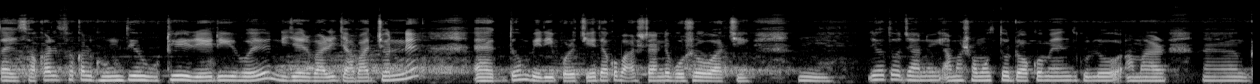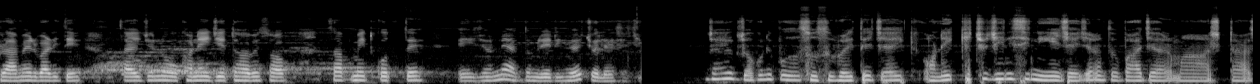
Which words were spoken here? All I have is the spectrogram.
তাই সকাল সকাল ঘুম দিয়ে উঠে রেডি হয়ে নিজের বাড়ি যাবার জন্যে একদম বেরিয়ে পড়েছি। এ দেখো বাস স্ট্যান্ডে বসেও আছি। যেহেতু জানোই আমার সমস্ত ডকুমেন্টসগুলো আমার গ্রামের বাড়িতে, তাই জন্য ওখানেই যেতে হবে সব সাবমিট করতে। এই জন্যে একদম রেডি হয়ে চলে এসেছি। যাই হোক, যখনই শ্বশুরবাড়িতে যাই, অনেক কিছু জিনিসই নিয়ে যাই, জানো তো? বাজার, মাছ টাস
